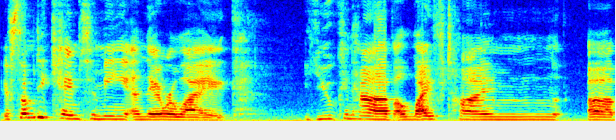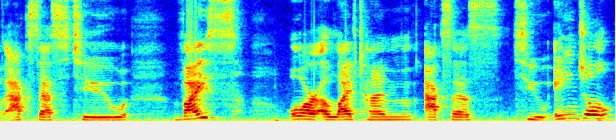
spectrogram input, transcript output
If somebody came to me and they were like, you can have a lifetime of access to Vice or a lifetime access to Angel,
